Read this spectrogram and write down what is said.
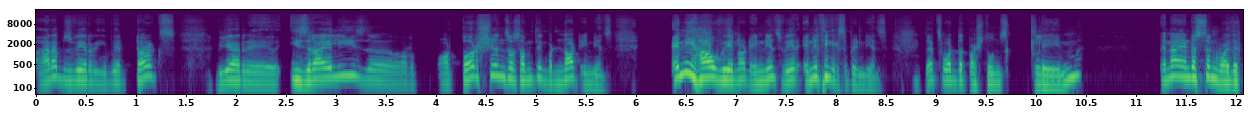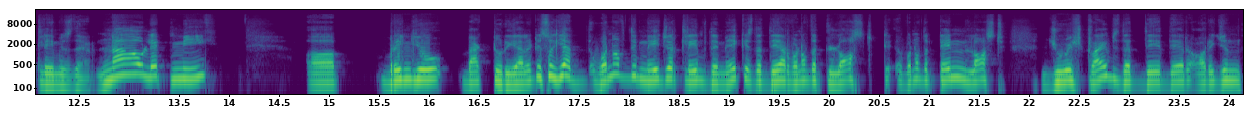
arabs. We are, we are turks. We are uh, israelis uh, or, or persians or something but not indians. Anyhow we are not indians. We are anything except indians. That's what the pashtuns claim and i understand why the claim is there. Now let me uh, bring you back to reality. So yeah one of the major claims they make is that they are one of the lost one of the 10 lost jewish tribes that they their origin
